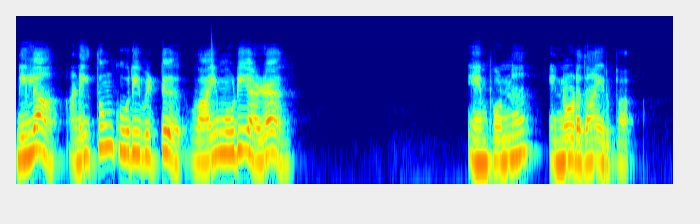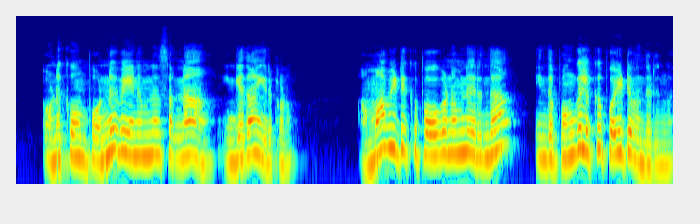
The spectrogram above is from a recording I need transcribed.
நிலா அனைத்தும் கூறிவிட்டு வாய்மூடி அழ. என் பொண்ணு என்னோட தான் இருப்பா. உனக்கு உன் பொண்ணு வேணும்னு சொன்னால் இங்கே தான் இருக்கணும். அம்மா வீட்டுக்கு போகணும்னு இருந்தால் இந்த பொங்கலுக்கு போயிட்டு வந்துடுங்க.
